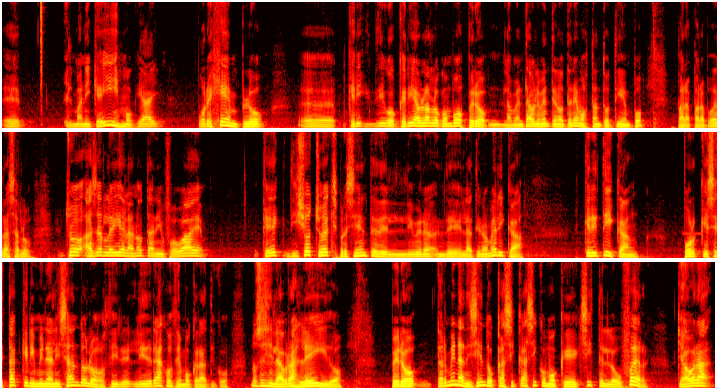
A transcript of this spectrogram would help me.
eh, el maniqueísmo que hay, por ejemplo, eh, digo, quería hablarlo con vos, pero lamentablemente no tenemos tanto tiempo para, para poder hacerlo. Yo ayer leía la nota en Infobae que 18 expresidentes de Latinoamérica critican porque se está criminalizando los liderazgos democráticos. No sé si la habrás leído, pero termina diciendo casi casi como que existe el lawfare, que ahora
